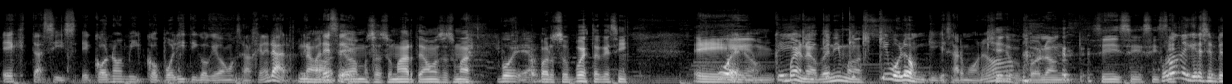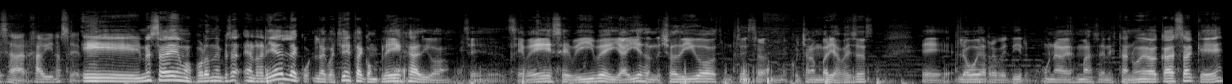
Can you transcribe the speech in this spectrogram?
éxtasis económico político que vamos a generar. ¿Les No, parece? te vamos a sumar, te vamos a sumar. Muy bien. Por supuesto que sí. Eh, Bueno, ¿qué- bueno, qué- venimos. Qué, qué bolonqui que se armó, ¿no? Qué bolón. Sí, sí, sí. ¿Por sí. dónde querés empezar, Javi? No sé. Eh, no sabemos por dónde empezar. En realidad la, cu- la cuestión está compleja, digo, se, se ve, se vive y ahí es donde yo digo, ustedes me escucharon varias veces, eh, lo voy a repetir una vez más en esta nueva casa, que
